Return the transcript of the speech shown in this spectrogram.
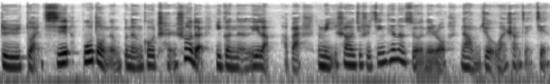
对于短期波动能不能够承受的一个能力了，好吧？那么以上就是今天的所有内容，那我们就晚上再见。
